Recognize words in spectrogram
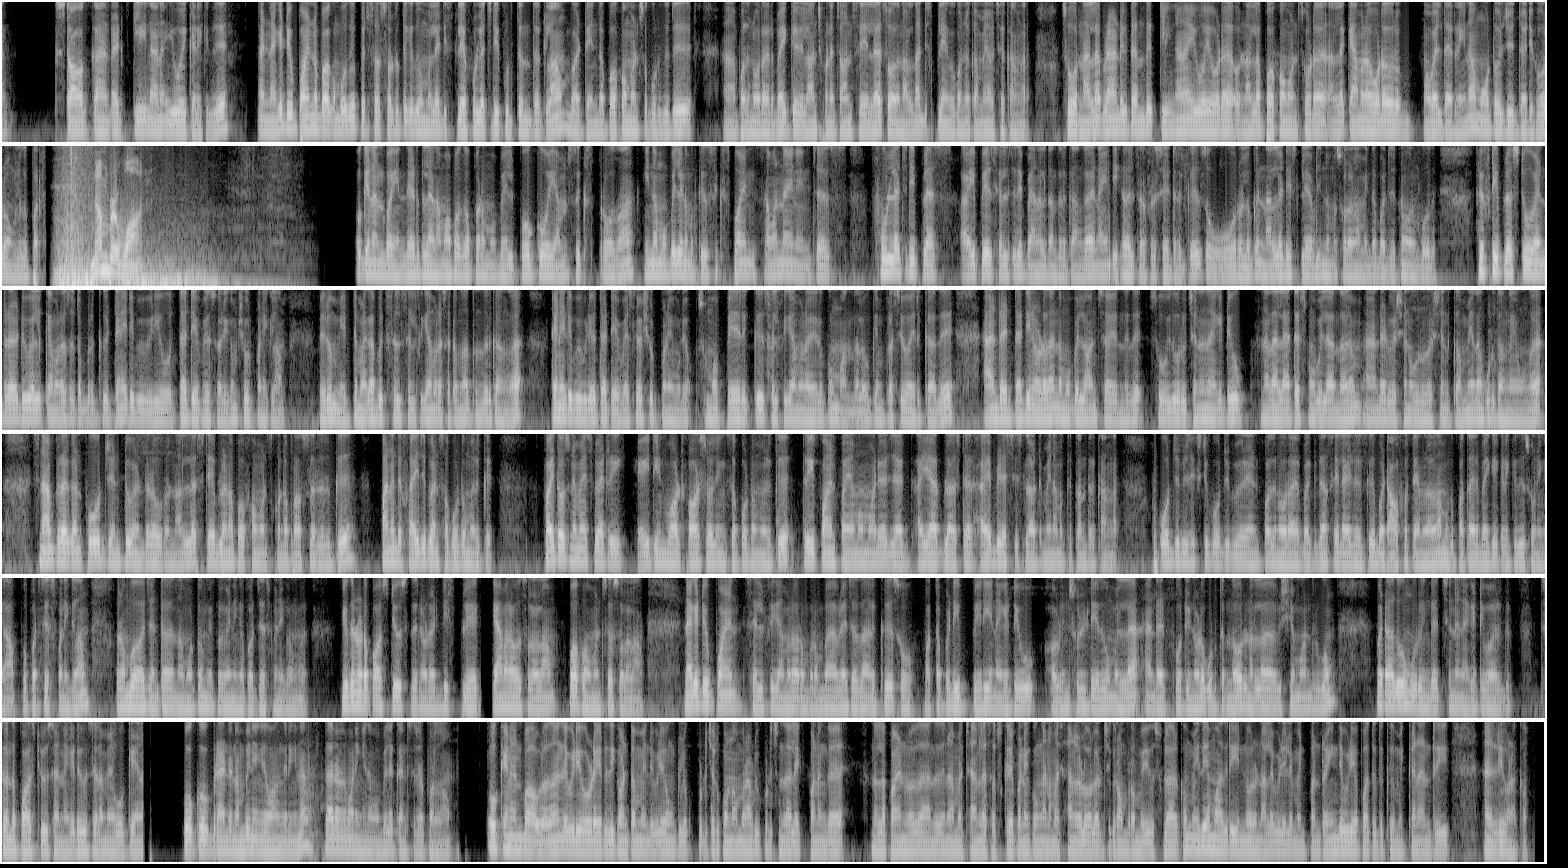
ஸ்டாக் ஆண்ட்ராய்ட் க்ளீனான யூஐ கிடைக்குது. அண்ட் நெகட்டிவ் பாயிண்ட்னு பார்க்கும்போது பெருசாக சொல்கிறதுக்கு எதுவும் இல்லை. டிஸ்பிளே ஃபுல் ஹெச்டி கொடுத்துருந்துருக்கலாம். பட் இந்த பர்ஃபார்மன்ஸை கொடுத்துட்டு பதினோராயிரம் ரூபாய்க்கு லான்ச் பண்ண சான்ஸே இல்லை. ஸோ அதனால தான் டிஸ்பிளே இங்கே கொஞ்சம் கம்மியாக வச்சுருக்காங்க. ஸோ ஒரு நல்ல பிராண்டுக்கிட்ட இருந்து க்ளீனான யூஐயோட ஒரு நல்ல பர்ஃபார்மன்ஸோட நல்ல கேமராவோட ஒரு மொபைல் தருறீங்கன்னா மோட்டோ ஜி தேர்ட்டி ஃபோர் உங்களுக்கு பர்ஃபெக்ட் நம்பர் ஒன் ஓகே நண்பா இந்த இடத்துல நம்ம பார்க்க போகிற mobile Poco M six Pro தான். இந்த மொபைலில் நமக்கு six point seven nine inches full HD plus IPS LCD panel தந்திருக்காங்க. நைன்டி ஹர்ட்ஸ் ரெஃப்ரெஷ் ரேட் இருக்குது ஸோ ஓரளவுக்கு நல்ல டிஸ்பிளே அப்படின்னு நம்ம சொல்லலாம். இந்த பட்ஜெட்னு வரும்போது ஃபிஃப்டி ப்ளஸ் டூ என்ற டுவெல் கேமரா செட்டப் இருக்குது ten eighty video thirty FS வரைக்கும் ஷூட் பண்ணிக்கலாம். வெறும் எட்டு mega pixel selfie camera setup தான் தந்திருக்காங்க. டென் எயிட்டி வீடியோ தேர்ட்டி வயசில் ஷூட் பண்ண முடியும். சும்மா பேருக்கு செல்ஃபி கேமரா இருக்கும். அந்த அளவுக்கு இம்ப்ரெசிவாக இருக்காது. ஆண்ட்ராய்ட் தேர்ட்டினோட தான் இந்த மொபைல் லான்ச் ஆயிருந்தது. ஸோ இது ஒரு சின்ன நெகட்டிவ் என்ன தான் லேட்டஸ்ட் மொபைலாக இருந்தாலும் ஆண்ட்ராய்டு வெர்ஷன் ஒரு வெர்ஷன் கம்மியாக தான் கொடுத்தாங்க இவங்க. Snapdragon four Gen two என்ற ஒரு நல்ல ஸ்டேபிளான பர்ஃபார்மன்ஸ் கொண்ட ப்ராசஸர் இருக்குது பன்னெண்டு ஃபைவ் ஜி பேண்ட் சப்போர்ட்டும் இருக்குது five thousand mAh battery eighteen watt fast charging சப்போர்ட்டும் இருக்குது three point five mm audio jack IR blaster hybrid அசிஸ்லாட்டுமே நமக்கு தந்திருக்காங்க. Four GB sixty four GB variant பதினோராயிரம் ரூபாய்க்கு தான் சேல் ஆகிட்டு இருக்குது பட் ஆஃபர் டைம்லலாம் நமக்கு பத்தாயிரம் ரூபாய்க்கு கிடைக்குது. ஸோ நீங்கள் அப்போ பர்ச்சேஸ் பண்ணிக்கலாம். ரொம்ப அர்ஜென்ட்டாக இருந்தால் மட்டும் இப்போவே நீங்கள் பர்ச்சேஸ் பண்ணிக்கோங்க. இதனோட பாசிட்டிவ்ஸ் இதனோட டிஸ்பிளே கேமராவை சொல்லலாம் பர்ஃபார்மன்ஸாக சொல்லலாம். நெகட்டிவ் பாயிண்ட் செல்ஃபி கேமரா ரொம்ப ரொம்ப ஆவரேஜாக தான் இருக்குது ஸோ மற்றபடி பெரிய நெகட்டிவ் அப்படின்னு சொல்லிட்டு எதுவும் இல்லை. ஆண்ட்ராய்ட் ஃபோர்டீனோட கொடுத்துருந்தா ஒரு நல்ல விஷயமா இருக்கும் பட் அதுவும் ஒரு இங்கே சின்ன நெகட்டிவாக இருக்குது ஸோ அந்த பாசிட்டிவ்ஸ் அண்ட் நெகட்டிவ்ஸ் எல்லாமே ஓகே போக்கோ பிராண்டை நம்பி நீங்கள் வாங்குறீங்கன்னா தாராளமாக நீங்கள் இந்த மொபைலை கன்சிடர் பண்ணலாம். ஓகே நண்பா. அவ்வளோதான் இந்த வீடியோட இறுதிக்கு வந்துட்டோம் இந்த வீடியோ உங்களுக்கு பிடிச்சிருக்கும். நம்பர் அப்படி பிடிச்சிருந்தா லைக் பண்ணுங்கள் நல்ல பயனுள்ளதாக இருந்தது நம்ம சேனலை சப்ஸ்கிரைப் பண்ணிக்கோங்க. நம்ம சேனலோட வளர்ச்சிக்கு ரொம்ப ரொம்ப யூஸ்ஃபுல்லாக இருக்கும். இதே மாதிரி இன்னொரு நல்ல வீடியோவில் மீட் பண்ணுறேன் இந்த வீடியோ பார்த்ததுக்கு மிக்க நன்றி. நன்றி வணக்கம்.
